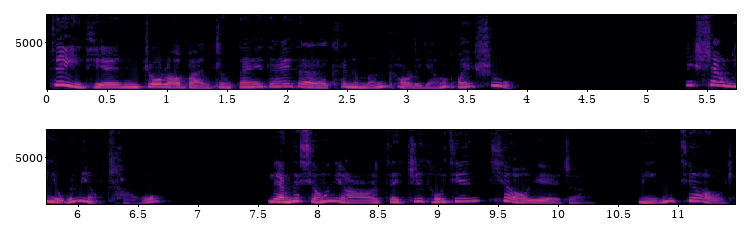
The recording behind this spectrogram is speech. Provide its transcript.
这一天，周老板正呆呆的看着门口的杨槐树，那上面有个鸟巢。两个小鸟在枝头间跳跃着，鸣叫着。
